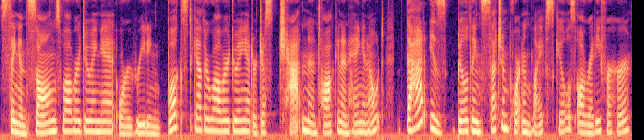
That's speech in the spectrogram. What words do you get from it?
singing songs while we're doing it, or reading books together while we're doing it, or just chatting and talking and hanging out, that is building such important life skills already for her,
